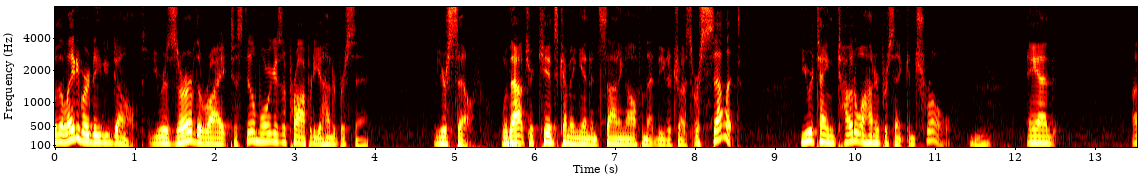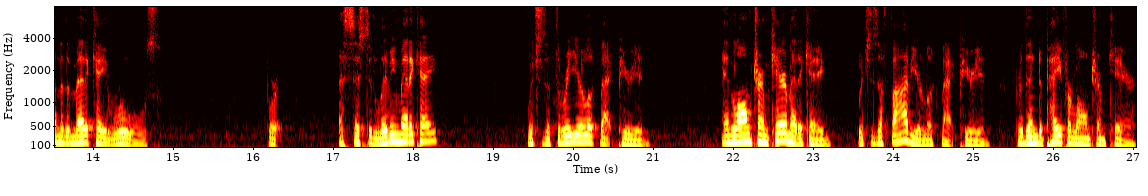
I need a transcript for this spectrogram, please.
With a ladybird deed, you don't. You reserve the right to still mortgage the property 100% yourself without mm-hmm. your kids coming in and signing off on that deed of trust or sell it. You retain total 100% control. Mm-hmm. And under the Medicaid rules for assisted living Medicaid, which is a three year look back period, and long term care Medicaid, which is a five year look back period for them to pay for long term care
